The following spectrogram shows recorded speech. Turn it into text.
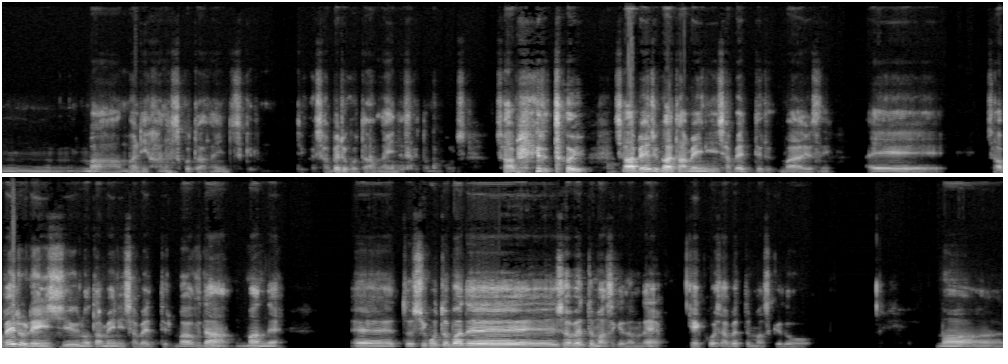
うん、まあ、あんまり話すことはないんですけどっていうか、喋ることはないんですけども、喋るという、喋るがために喋ってる。まあ、要するに、えー、喋る練習のために喋ってる。まあ、普段、まあね、えー、っと、仕事場で喋ってますけどもね、結構喋ってますけど、まあ、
